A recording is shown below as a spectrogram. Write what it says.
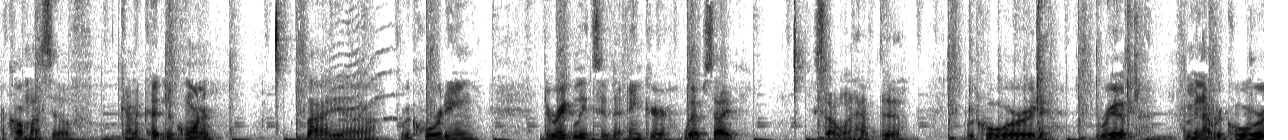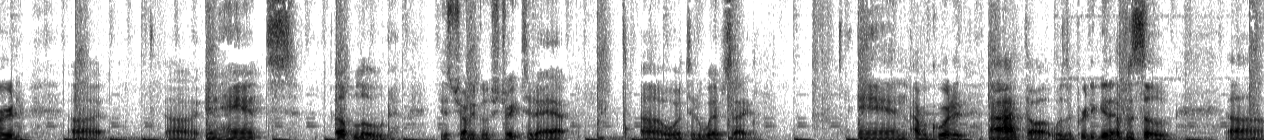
I called myself kind of cutting the corner by uh, recording directly to the Anchor website. So I won't have to record, rip, I mean, not record, uh, uh, enhance, upload. Just try to go straight to the app uh, or to the website and I recorded. I thought was a pretty good episode, uh,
